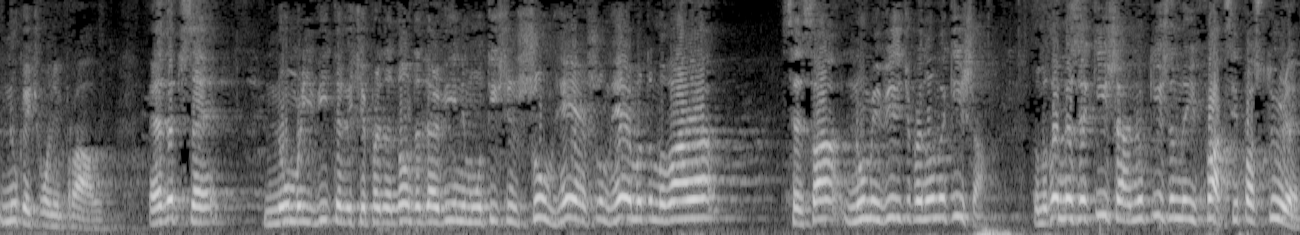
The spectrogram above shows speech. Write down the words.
nuk e quanin përrallë. Edhe pse numri i viteve që pretendonte Darwini mund të ishin shumë herë, shumë herë më të mëdha sesa numri i viteve që pretendonte kisha. Domethënë nëse kisha nuk kishte ndonjë fakt sipas tyre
